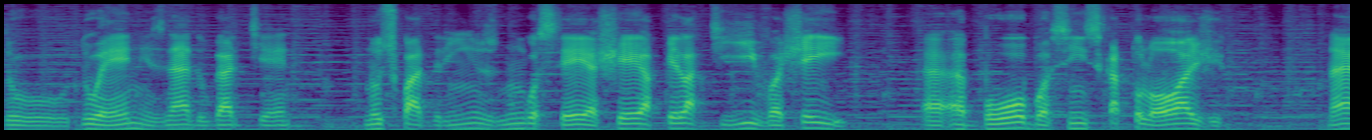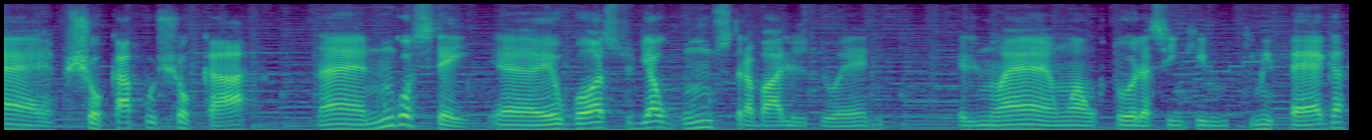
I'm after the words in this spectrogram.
do do Ennis, né, do Gartienne nos quadrinhos, não gostei, achei apelativo, achei é, é, bobo assim, escatológico, né, chocar por chocar, né? Não gostei. É, eu gosto de alguns trabalhos do Ennis ele não é um autor assim que, que me pega.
